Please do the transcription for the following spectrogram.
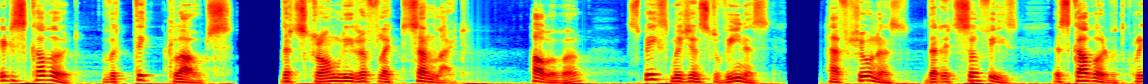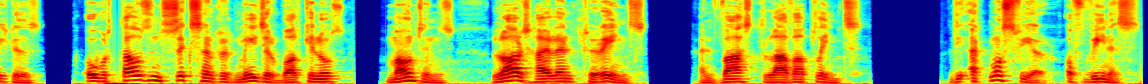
it is covered with thick clouds that strongly reflect sunlight. However, space missions to Venus have shown us that its surface is covered with craters over 1,600 major volcanoes, mountains, large highland terrains, and vast lava plains. The atmosphere of Venus.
